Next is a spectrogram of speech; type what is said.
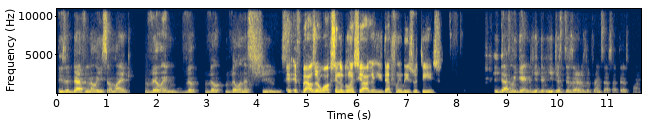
These are definitely some like villain, vil, vil, villainous shoes. If if Bowser walks into Balenciaga, he definitely leaves with these. He definitely getting. He he just deserves the princess at this point.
